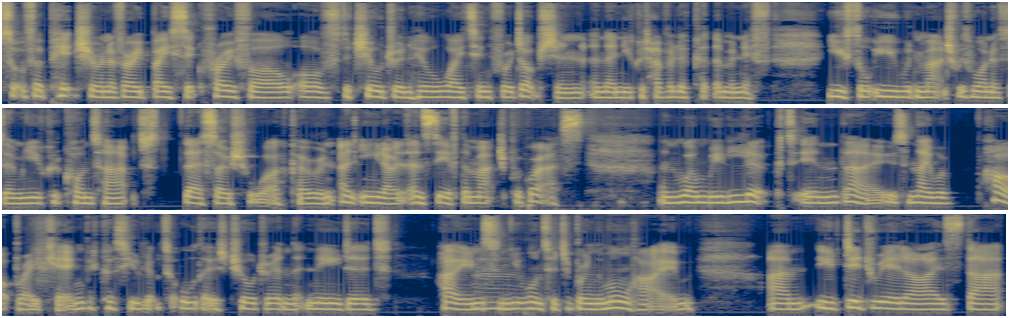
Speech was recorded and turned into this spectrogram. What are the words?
sort of a picture and a very basic profile of the children who are waiting for adoption and then you could have a look at them and if you thought you would match with one of them you could contact their social worker and, and you know and see if the match progressed and when we looked in those and they were heartbreaking because you looked at all those children that needed homes mm. and you wanted to bring them all home um, you did realize that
